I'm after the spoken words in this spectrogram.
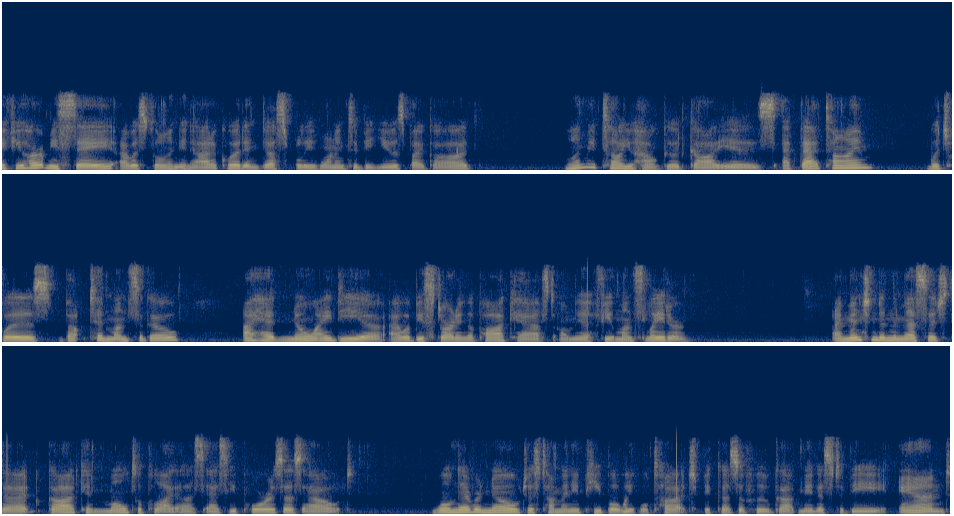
If you heard me say I was feeling inadequate and desperately wanting to be used by God, let me tell you how good God is. At that time, which was about 10 months ago, I had no idea I would be starting a podcast only a few months later. I mentioned in the message that God can multiply us as He pours us out. We'll never know just how many people we will touch because of who God made us to be and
